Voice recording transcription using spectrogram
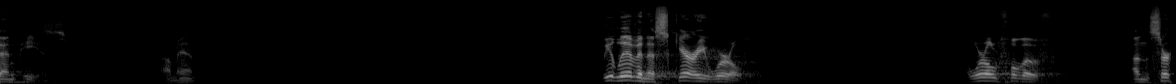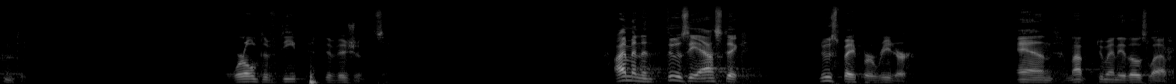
and peace. Amen. We live in a scary world, a world full of uncertainty, a world of deep divisions. I'm an enthusiastic newspaper reader, and not too many of those left,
